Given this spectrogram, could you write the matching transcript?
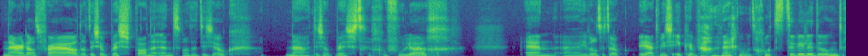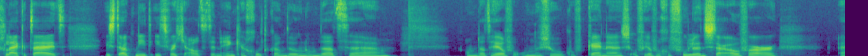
naar dat verhaal, dat is ook best spannend. Want het is ook, nou, het is ook best gevoelig. En uh, je wilt het ook, ja, tenminste, ik heb wel de neiging om het goed te willen doen. Tegelijkertijd is het ook niet iets wat je altijd in één keer goed kan doen, omdat, uh, omdat heel veel onderzoek of kennis of heel veel gevoelens daarover uh,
